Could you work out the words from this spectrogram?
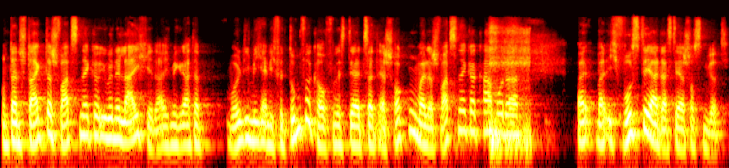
und dann steigt der Schwarzenegger über eine Leiche. Da habe ich mir gedacht, wollen die mich eigentlich für dumm verkaufen? Ist der jetzt halt erschrocken, weil der Schwarzenegger kam oder weil, weil ich wusste ja, dass der erschossen wird.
